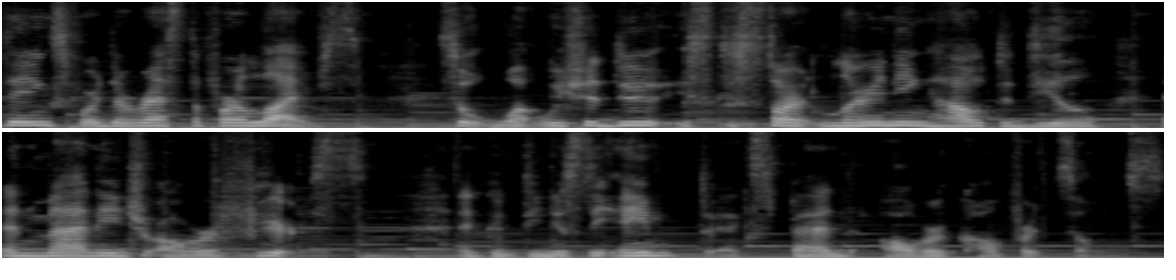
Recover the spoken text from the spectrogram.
things for the rest of our lives. So, what we should do is to start learning how to deal and manage our fears and continuously aim to expand our comfort zones.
